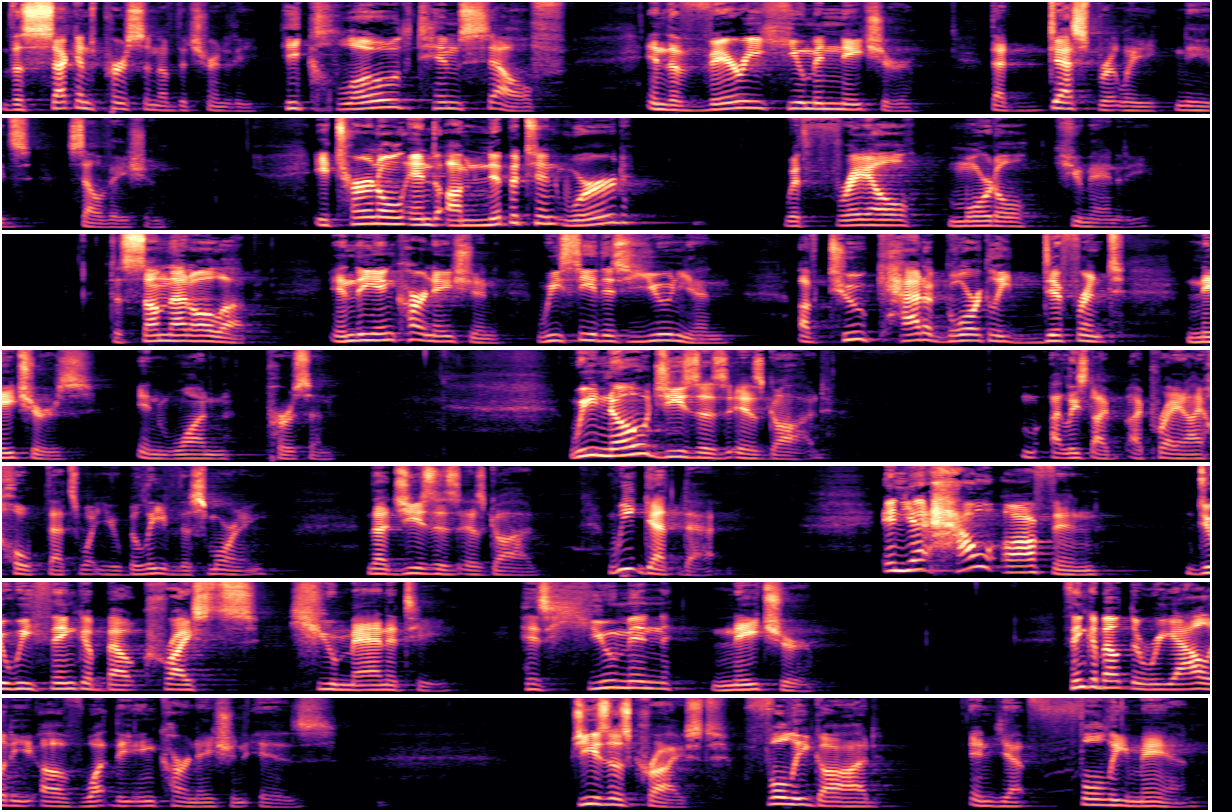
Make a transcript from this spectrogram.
the second person of the Trinity, he clothed himself in the very human nature that desperately needs salvation. Eternal and omnipotent Word with frail mortal humanity. To sum that all up, in the incarnation, we see this union of two categorically different natures in one person. We know Jesus is God. At least I, I pray and I hope that's what you believe this morning that Jesus is God. We get that. And yet, how often do we think about Christ's humanity, his human nature? Think about the reality of what the incarnation is. Jesus Christ, fully God and yet fully man.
